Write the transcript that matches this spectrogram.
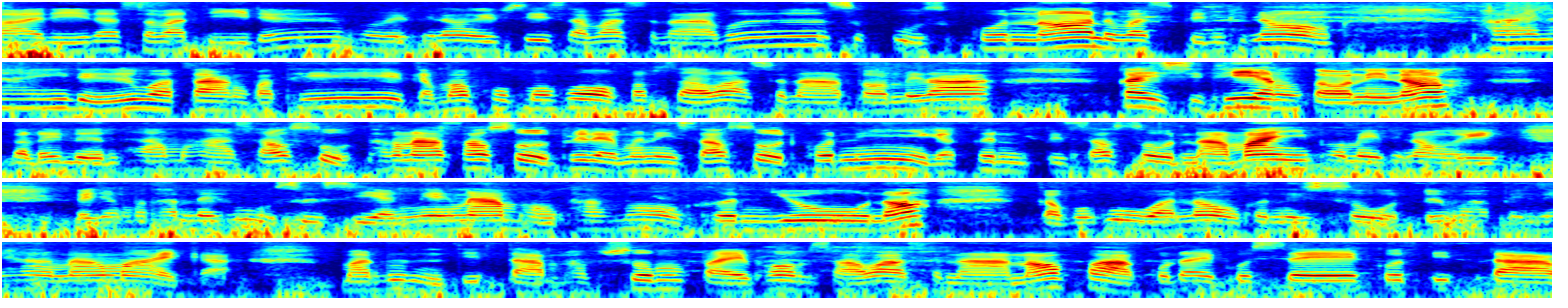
บายดีและสวัสดีเด้อพ่อแม่พี่น้องเอฟซีสวัสนาเบอร์สุขุสุคนเนาะหรือว่าเป็นพี่น้อง ภายในหรือว่าต่างประเทศกับมาพบมาพอกับสวาสนาตอนเวลาใกล้สิเที่ยงตอนนี้เนาะก็เลยเดินทางมาหาสาวโสดทางหน้าสาวโสดพี่แดงมานี่สาวโสดคนนี้ก็ขึ้นเป็นสาวโสดหนาไหมพ่อแม่พี่น้องเอยก็ยังประทันได้หูสื่อเสียงเนียงนามของทางน้องเคินอยู่เนาะกับพ่อว่าน้องเคินนี่โสดหรือว่าเป็นที่ห้างนา ม้กะมาดุนติดตามรับชมไปพร้อมสาวาสนาเนาะฝากกดไลค์กดแชร์กดติดตาม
